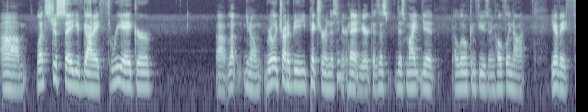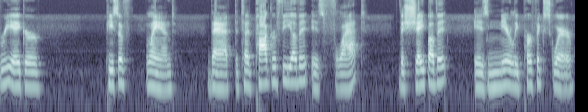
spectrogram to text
Um, let's just say you've got a three acre. Uh, let, you know, really try to be picturing this in your head here because this this might get a little confusing. Hopefully not. You have a three acre piece of land that the topography of it is flat, the shape of it is nearly perfect square.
